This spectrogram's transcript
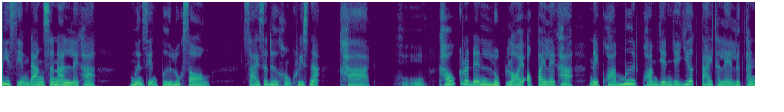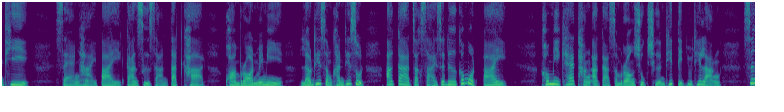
มีเสียงดังสนั่นเลยค่ะ เหมือนเสียงปืนลูกซอง สายสะดือของคริสน่ะขาด โห เขากระเด็นหลุดลอยออกไปเลยค่ะ ในความมืดความเย็นเยือกๆใต้ทะเลลึกทันที แสงหายไป การสื่อสารตัดขาด ความร้อนไม่มี แล้วที่สำคัญที่สุด อากาศจากสายสะดือก็หมดไป เขามีแค่ถังอากาศสำรองฉุกเฉินที่ติดอยู่ที่หลัง ซึ่ง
